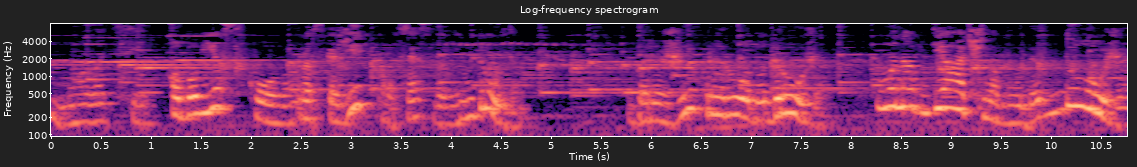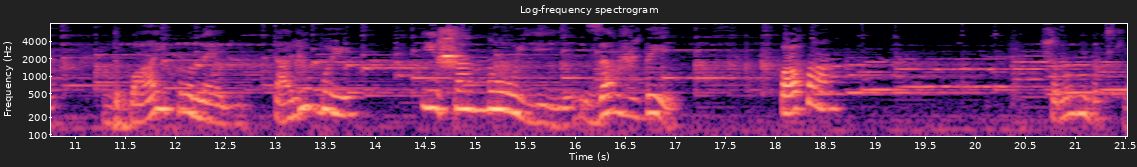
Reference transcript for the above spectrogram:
Молодці, обов'язково розкажіть про це своїм друзям. Бережи природу, друже. Вона вдячна буде дуже. Дбай про неї та люби. І шануй її завжди. Па-па! Шановні батьки,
